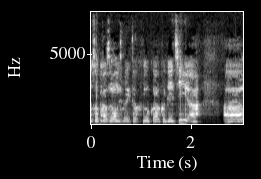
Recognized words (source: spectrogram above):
zobrazovali sme ich tam chvíľku ako deti a, a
